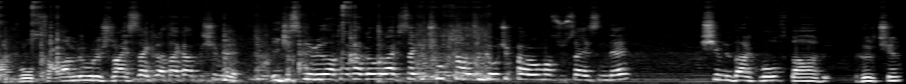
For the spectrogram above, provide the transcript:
Dark Wolf sağlam bir vuruş. Rice Striker atak kalktı şimdi. İkisi de birden atak kalktı ama Rice Striker çok daha hızlı kauçuk performansı sayesinde. Şimdi Dark Wolf daha hı- hırçın.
